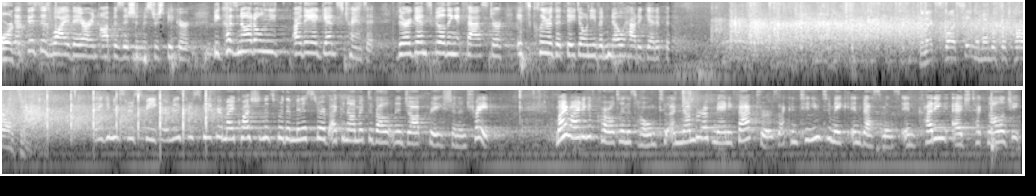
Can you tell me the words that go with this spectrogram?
Order. that this is why they are in opposition, Mr. Speaker, because not only are they against transit, they're against building it faster. It's clear that they don't even know how to get it built. The next question, the member for Carleton. Thank you, Mr. Speaker. Mr. Speaker, my question is for the Minister of Economic Development, Job Creation and Trade. My riding of Carleton is home to a number of manufacturers that continue to make investments in cutting-edge technology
